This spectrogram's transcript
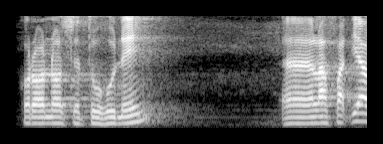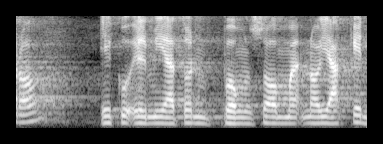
krono setuhune uh, lafat yaro iku ilmiatun bongso makno yakin.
